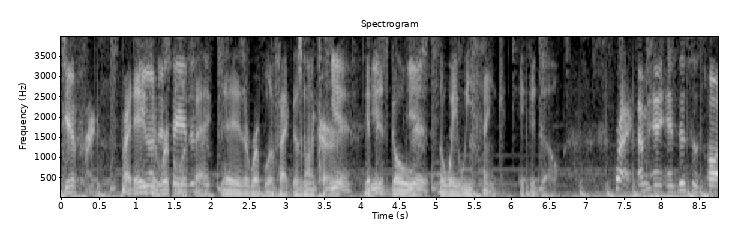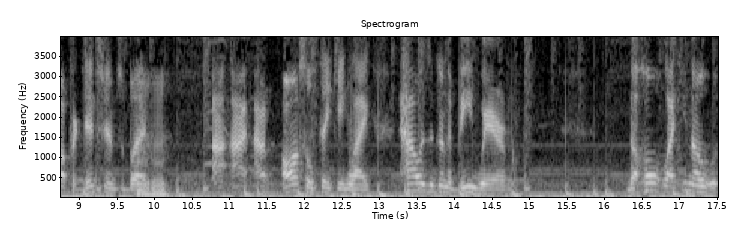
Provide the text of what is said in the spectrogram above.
different. Right, there You is a ripple effect. There is a ripple effect that's going to occur. Yeah, if yeah, this goes yeah. the way we think it could go. Right. I mean, and, and this is all predictions, but Mm-hmm. I, I, I'm also thinking like, how is it going to be where the whole, like, you know,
